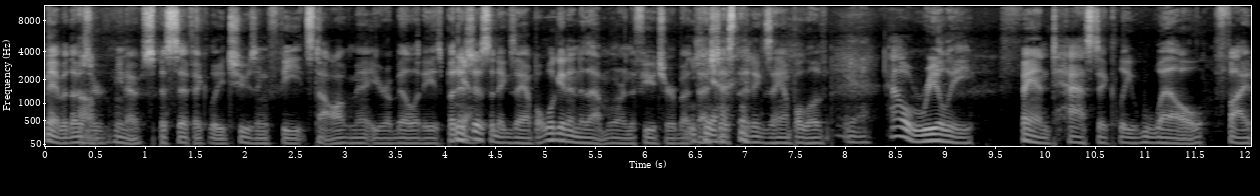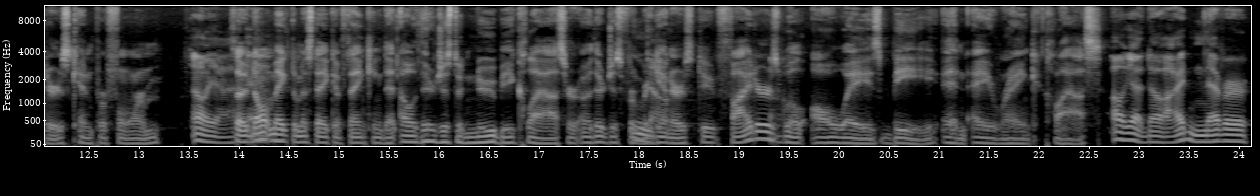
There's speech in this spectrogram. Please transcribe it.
Yeah, but those Um, are you know specifically choosing feats to augment your abilities. But it's Yeah. just an example. We'll get into that more in the future. But that's Yeah. just an example of Yeah. how really fantastically well fighters can perform. Oh yeah. So and- don't make the mistake of thinking that oh they're just a newbie class or oh they're just for No. beginners. Dude, fighters will always be an A rank class. Oh yeah, no, I'd never.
